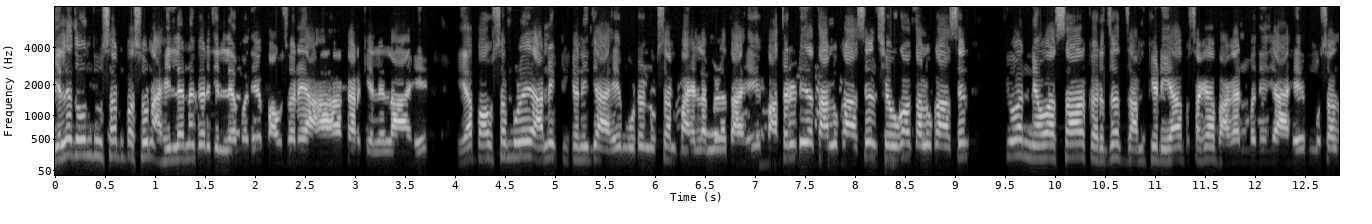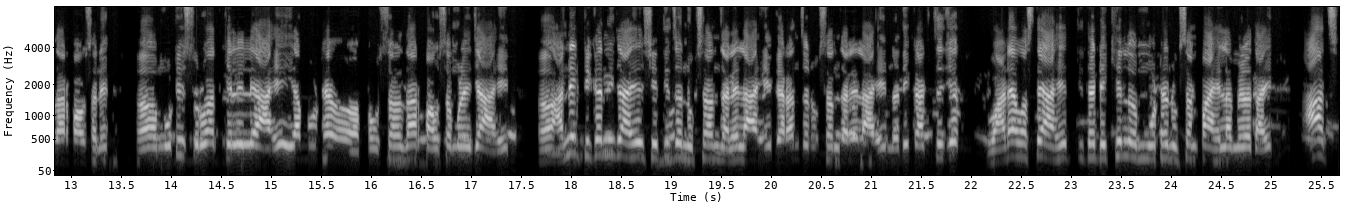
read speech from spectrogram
गेल्या दोन दिवसांपासून अहिल्यानगर जिल्ह्यामध्ये पावसाने हाहाकार केलेला आहे. या पावसामुळे अनेक ठिकाणी जे आहे मोठं नुकसान पाहायला मिळत आहे. पाथर्डीचा तालुका असेल शेवगाव तालुका असेल किंवा नेवासा कर्जत जामखेड या सगळ्या भागांमध्ये जे आहे मुसळधार पावसाने मोठी सुरुवात केलेली आहे. या मोठ्या मुसळधार पावसामुळे जे आहे अनेक ठिकाणी जे आहे शेतीचं नुकसान झालेलं आहे घरांचं नुकसान झालेलं आहे. नदीकाठचं जे वाड्या वस्त्या आहेत तिथे देखील मोठं नुकसान पाहायला मिळत आहे. आज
